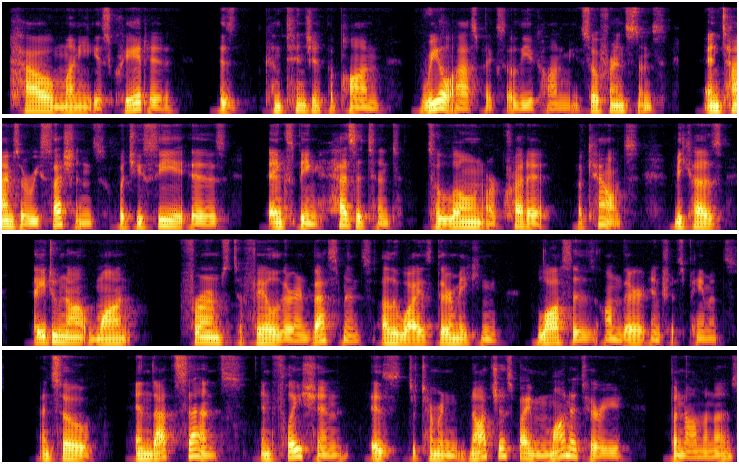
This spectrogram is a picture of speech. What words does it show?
how money is created is contingent upon real aspects of the economy. So, for instance, in times of recessions, what you see is banks being hesitant to loan or credit accounts because they do not want firms to fail their investments, otherwise, they're making losses on their interest payments. And so, in that sense, inflation is determined not just by monetary phenomena,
